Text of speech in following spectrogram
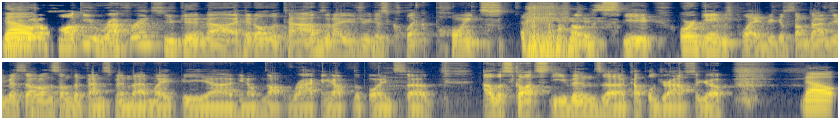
if now, you go to hockey reference, you can uh, hit all the tabs, and I usually just click points, um, see or games played because sometimes you miss out on some defensemen that might be, uh, you know, not racking up the points. Uh, a la Scott Stevens uh, a couple drafts ago. now,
